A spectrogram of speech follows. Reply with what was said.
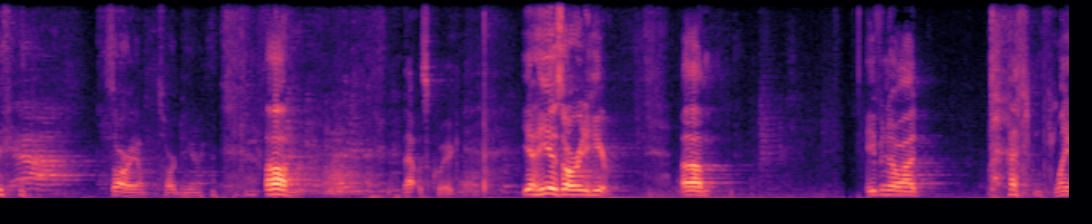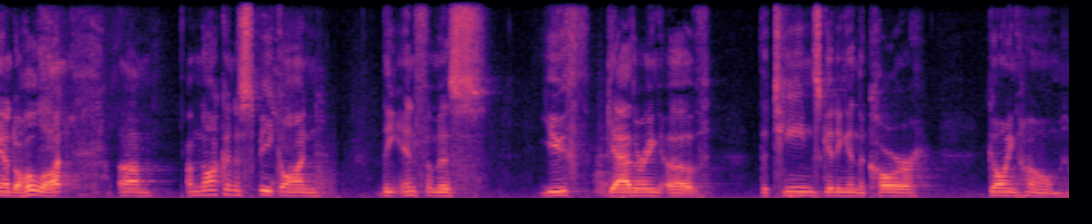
Sorry, it's hard to hear. Um, that was quick. Yeah, he is already here. Um, even though I hadn't planned a whole lot, um, I'm not going to speak on the infamous youth gathering of the teens getting in the car, going home,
